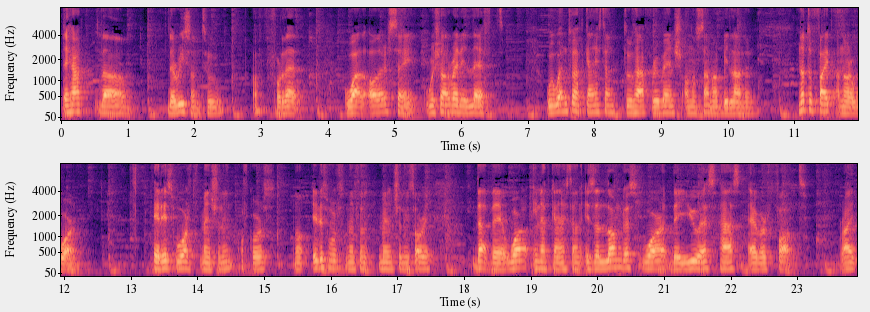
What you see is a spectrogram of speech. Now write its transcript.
they have the the reason to for that, while others say we should already left. We went to Afghanistan to have revenge on Osama bin Laden, not to fight another war. It is worth mentioning, of course, no, it is worth mentioning, sorry, that the war in Afghanistan is the longest war the US has ever fought, right?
